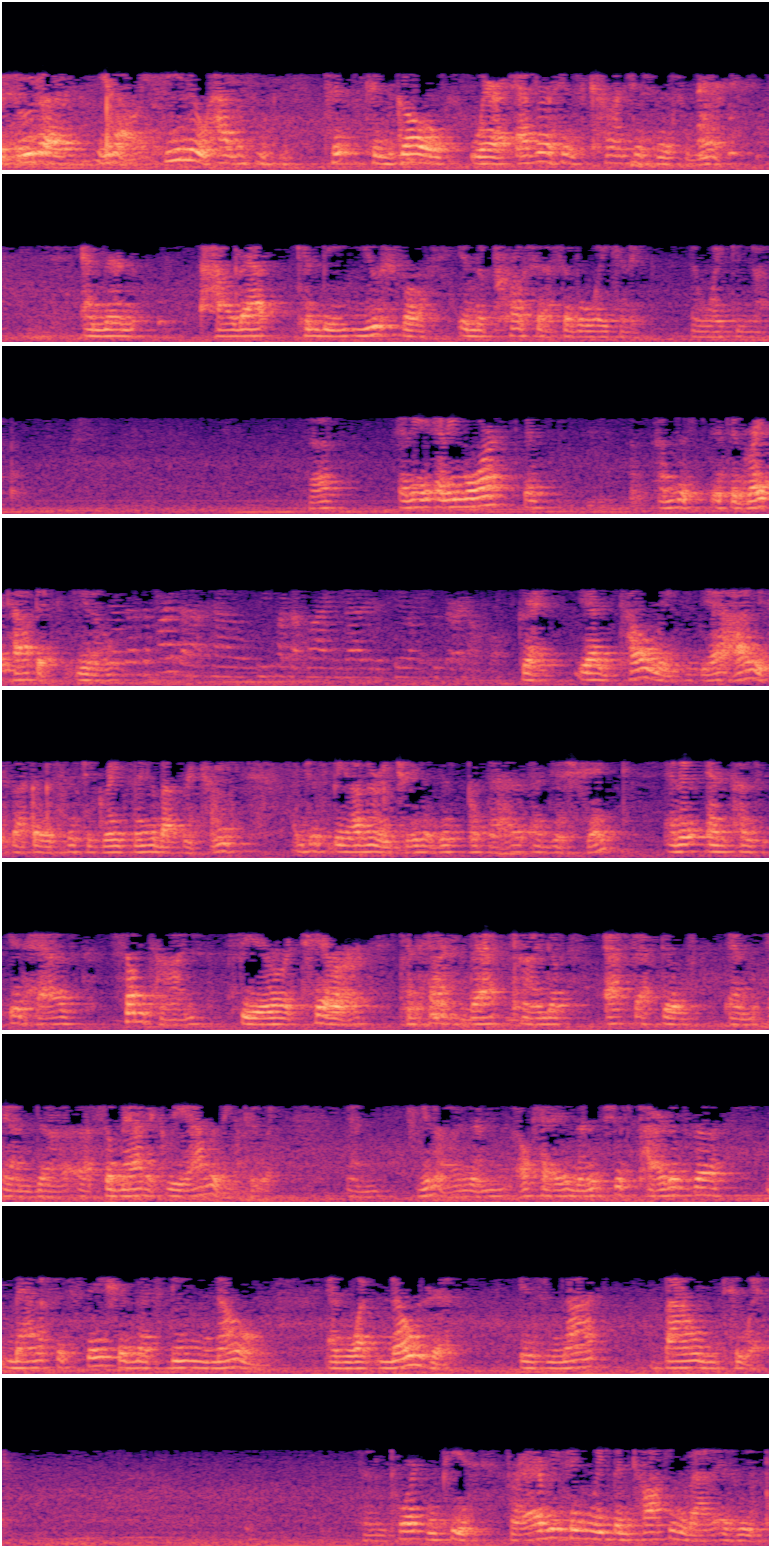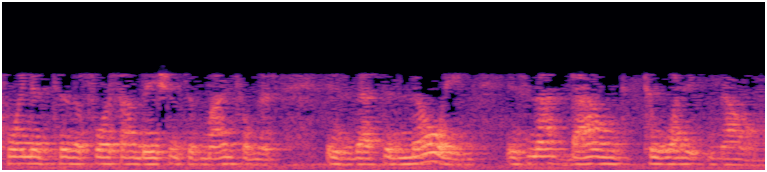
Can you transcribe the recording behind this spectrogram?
the Buddha, you know, he knew how to, to, to go wherever his consciousness went, and then how that can be useful in the process of awakening and waking up. Huh? Any any more? It, I'm just. It's a great topic, you know. The, the, the part about how you talk about lying in bed or just feeling it was very helpful. Great. Yeah, totally. Yeah, I always thought that was such a great thing about retreat. And just be on the retreat and just put head and just shake. And it and because it has sometimes fear or terror can have that kind of affective and and uh, uh, somatic reality to it. And you know, and then okay, and then it's just part of the manifestation that's being known and what knows it is not bound to it. It's an important piece for everything we've been talking about as we've pointed to the four foundations of mindfulness is that the knowing is not bound to what it knows.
